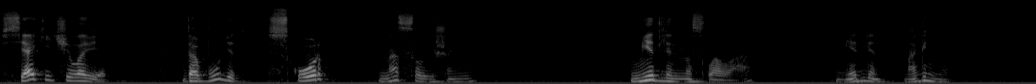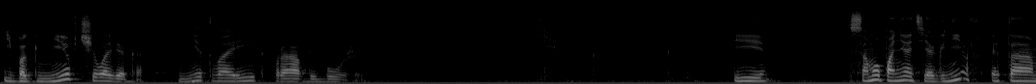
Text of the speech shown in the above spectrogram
всякий человек да будет скор на слышание, медлен на слова, медлен на гнев. Ибо гнев человека не творит правды Божией. И само понятие гнев – это,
